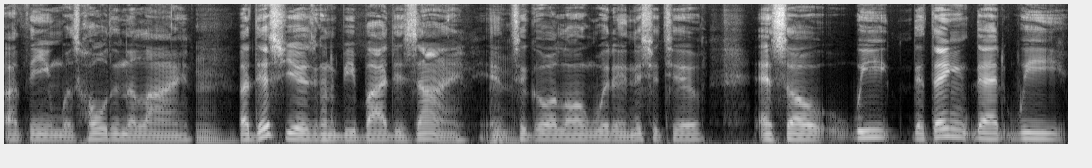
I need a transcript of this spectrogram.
uh, theme was holding the line. Uh, this year is going to be by design and to go along with the initiative. And so we the thing that we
